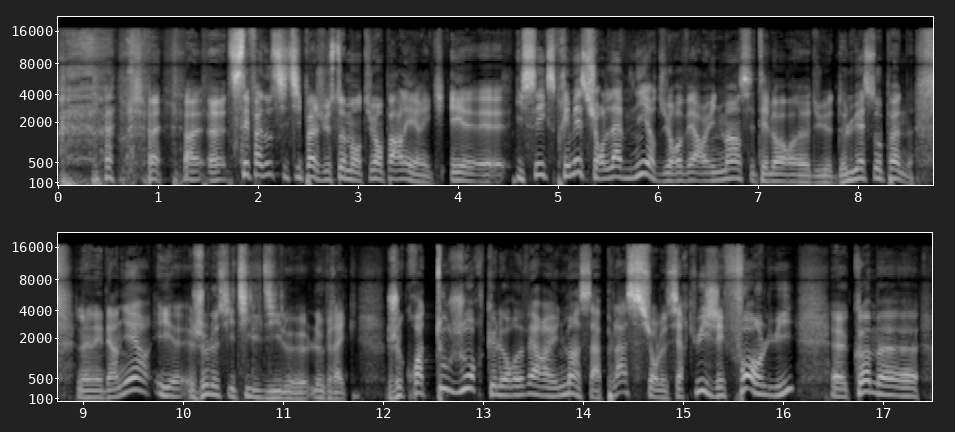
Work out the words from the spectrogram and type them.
Euh, euh, Stéphano Tsitsipas, justement, tu en parlais, Eric. Et euh, il s'est exprimé sur l'avenir du revers à une main. C'était lors euh, du- de l'US Open l'année dernière. Et je le cite, il dit, le, grec Je crois toujours que le revers à une main a sa place sur le circuit. J'ai foi en lui. Comme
